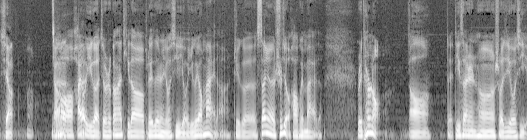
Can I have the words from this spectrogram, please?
行，然后还有一个就是刚才提到 PlayStation 游戏有一个要卖的啊，这个三月十九号会卖的 Returnal，哦，对，第三人称射击游戏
